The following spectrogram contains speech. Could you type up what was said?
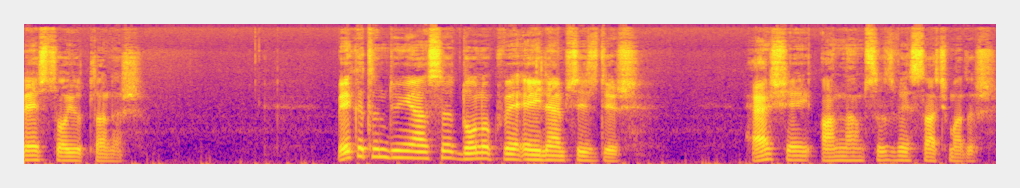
ve soyutlanır. Beckett'ın dünyası donuk ve eylemsizdir. Her şey anlamsız ve saçmadır.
